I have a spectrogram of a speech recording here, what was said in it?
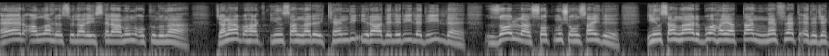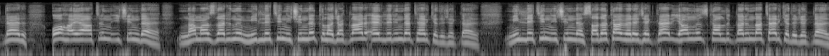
eğer Allah Resulü Aleyhisselam'ın okuluna Cenab-ı Hak insanları kendi iradeleriyle değil de zorla sokmuş olsaydı insanlar bu hayattan nefret edecekler. O hayatın içinde namazlarını milletin içinde kılacaklar, evlerinde terk edecekler. Milletin içinde sadaka verecekler, yalnız kaldıklarında terk edecekler.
